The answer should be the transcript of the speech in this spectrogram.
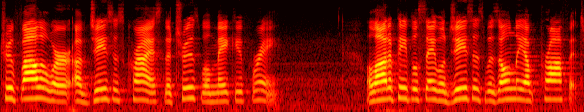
true follower of Jesus Christ, the truth will make you free. A lot of people say, well, Jesus was only a prophet.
